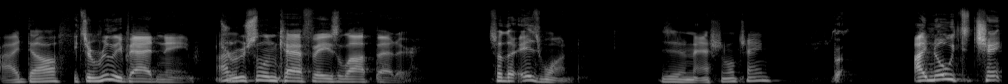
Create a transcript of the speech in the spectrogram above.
IDOF. It's a really bad name. I- Jerusalem Cafe is a lot better. So there is one. Is it a national chain? I know it's a chain.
